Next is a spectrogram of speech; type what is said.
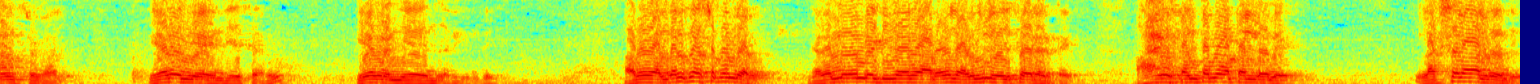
ఆన్సర్ ఇవ్వాలి. ఏం అన్యాయం చేశారు? ఏం అన్యాయం జరిగింది? ఆ రోజు అందరూ కష్టపడ్డారు. జగన్మోహన్ రెడ్డి గారు ఆ రోజు అడుగులు వేశారంటే ఆయన సొంత మాటల్లోనే లక్షలాది మంది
